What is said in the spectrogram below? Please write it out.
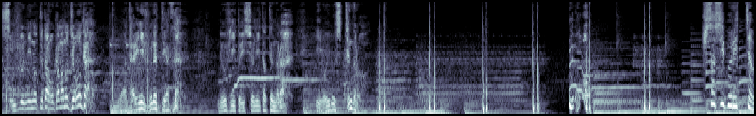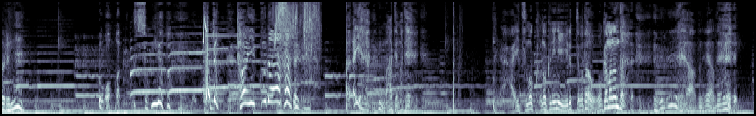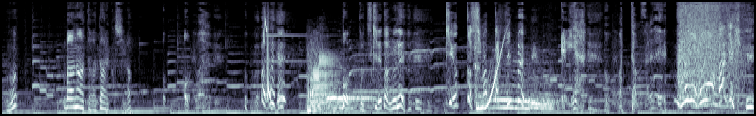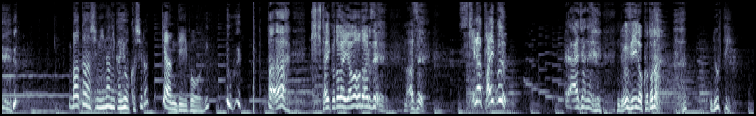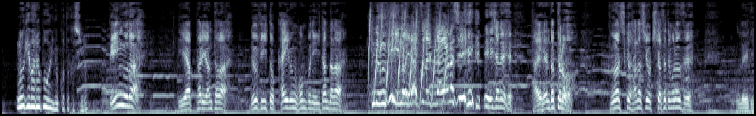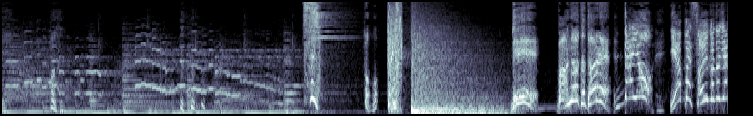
新聞に載ってたオカマの女王か。渡りに船ってやつだ。ルフィと一緒にいたってんならいろいろ知ってんだろ久しぶりっちゃぶるね。おそんなタタイプだ。あいや待て待て。あいつもこの国にいるってことはオカマなんだ。えー危ねえ危ねえん？バナータは誰かしら？お俺は。ボンと突き出た胸。キュッと締まったヒップ。いや俺は騙されねえもうバタ足に何か用かしら？キャンディーボーイ。ああ聞きたいことが山ほどあるぜ。まず好きなタイプ。あじゃねえルフィのことだ。ルフィ？麦わらボーイのことかしら？ビンゴだ。やっぱりあんたはルフィと海軍本部にいたんだな。ルフィのやつめ羨ましい。ええじゃねえ。大変だったろ詳しく話を聞かせてもらうぜ。レディおでバナータ誰？だよ。やっぱそういうことじゃ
